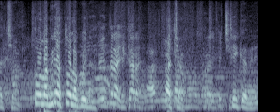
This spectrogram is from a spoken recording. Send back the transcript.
ਅੱਛਾ। ਤੋਲਾ ਵੀਰੇ ਤੋਲਾ ਕੋਈ ਨਾ। ਇੱਧਰ ਆ ਜੀ ਘਰ ਅੱਛਾ। ਠੀਕ ਹੈ ਵੀਰੇ।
